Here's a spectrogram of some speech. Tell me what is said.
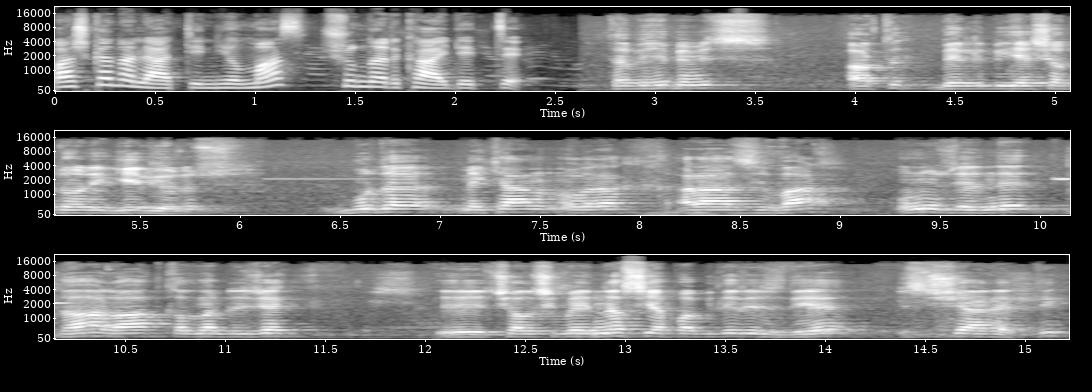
Başkan Alaaddin Yılmaz şunları kaydetti. Tabii hepimiz artık belli bir yaşa doğru geliyoruz. Burada mekan olarak arazi var. Onun üzerinde daha rahat kalınabilecek e, çalışmayı nasıl yapabiliriz diye istişare ettik.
